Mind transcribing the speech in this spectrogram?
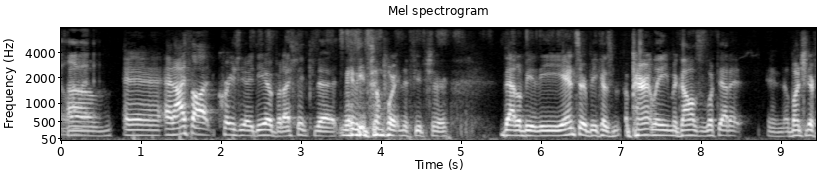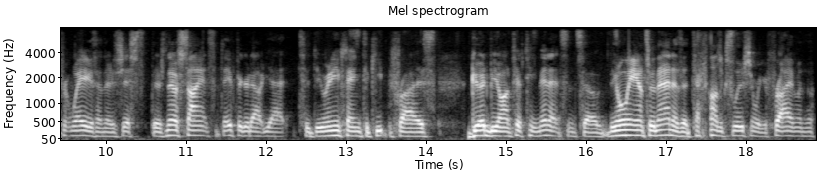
I love um, it. And, and I thought crazy idea, but I think that maybe at some point in the future that'll be the answer because apparently McDonald's has looked at it in a bunch of different ways, and there's just there's no science that they've figured out yet to do anything to keep the fries good beyond 15 minutes. And so the only answer then is a technological solution where you fry them the,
